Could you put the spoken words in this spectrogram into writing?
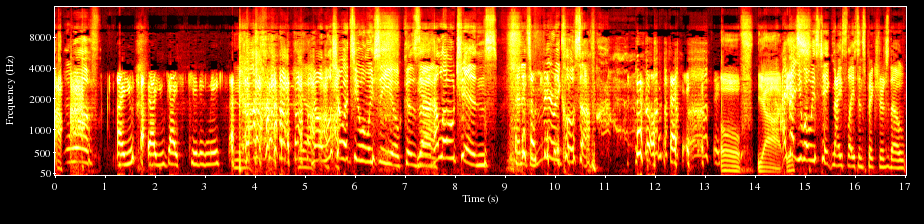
Woof. Are you are you guys kidding me? Yeah. No, we'll show it to you when we see you because uh, hello, chins. And it's very close up. Oh, yeah. I bet you always take nice license pictures, though,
